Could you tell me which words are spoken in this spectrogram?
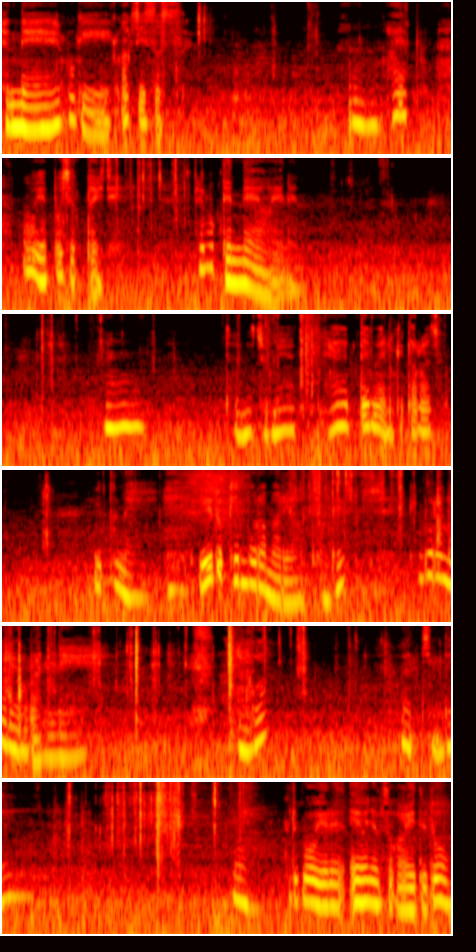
됐네. 회복이 깍지 있었어요. 음, 하얗고, 어, 예뻐졌다, 이제. 회복됐네요, 얘는. 음, 저는 좀 해, 해 때문에 이렇게 떨어져. 이쁘네. 얘도 캔보라 마리아 같은데? 캔보라 마리아가 맞네. 아닌가? 같은데. 와, 그리고 얘는 애완엽소 아이들도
